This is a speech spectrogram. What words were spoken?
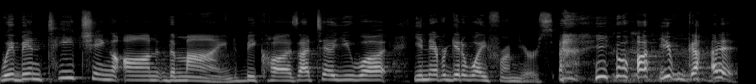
We've been teaching on the mind because I tell you what, you never get away from yours. you, you've got it.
